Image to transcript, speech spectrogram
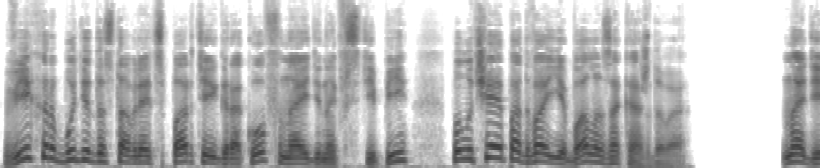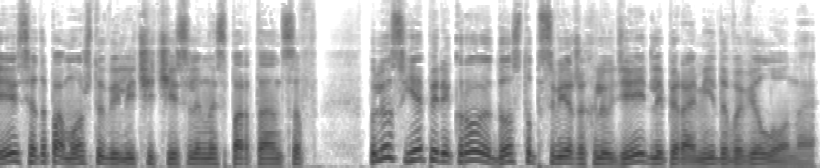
Вихр будет доставлять Спарте игроков, найденных в степи, получая по два ебала за каждого. Надеюсь, это поможет увеличить численность спартанцев, плюс я перекрою доступ свежих людей для пирамиды Вавилона.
